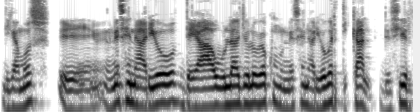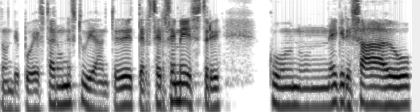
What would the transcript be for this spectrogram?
digamos, eh, un escenario de aula yo lo veo como un escenario vertical, es decir, donde puede estar un estudiante de tercer semestre con un egresado,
